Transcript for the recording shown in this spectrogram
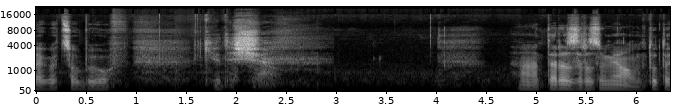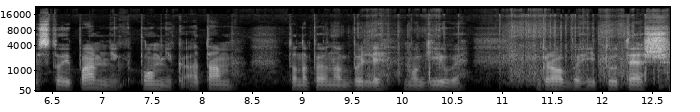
tego co było kiedyś a, teraz zrozumiałem. Tutaj stoi pomnik, pomnik, a tam to na pewno byli mogiły, groby i tu też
